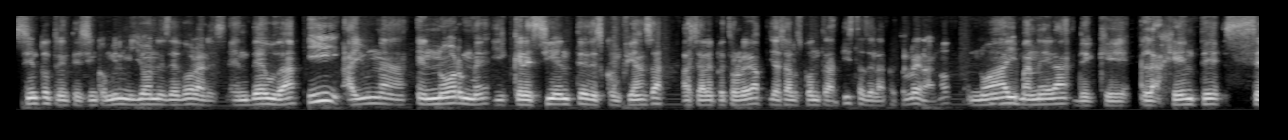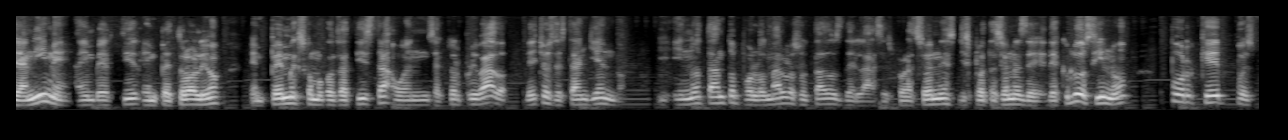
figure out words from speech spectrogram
135 mil millones de dólares en deuda y hay una enorme y creciente desconfianza hacia la petrolera y hacia los contratistas de la petrolera, ¿no? No hay manera de que la gente se anime a invertir en petróleo, en Pemex como contratista o en el sector privado. De hecho, se están yendo. Y, no tanto por los malos resultados de las exploraciones y explotaciones de, de crudo, sino porque pues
